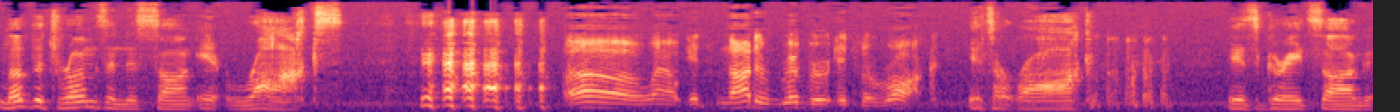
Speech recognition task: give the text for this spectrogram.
Love the drums in this song. It rocks. Oh, wow. It's not a river, it's a rock. It's a rock. It's a great song.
